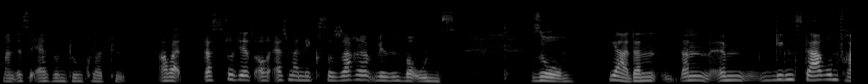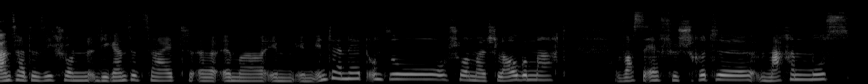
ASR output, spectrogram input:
man ist eher so ein dunkler Typ. Aber das tut jetzt auch erstmal nichts zur Sache. Wir sind bei uns. So. Ja, dann, dann ähm, ging es darum, Franz hatte sich schon die ganze Zeit äh, immer im, im Internet und so schon mal schlau gemacht, was er für Schritte machen muss,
